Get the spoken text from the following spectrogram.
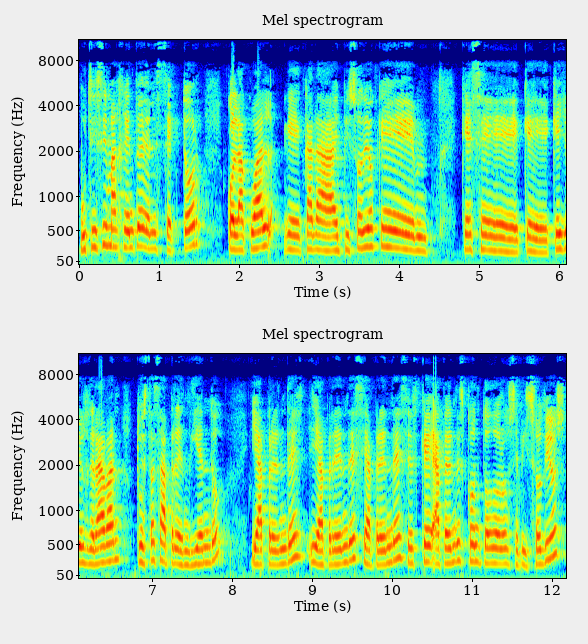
muchísima gente del sector, con la cual eh, cada episodio que, que, se, que, ellos graban, tú estás aprendiendo y aprendes y aprendes y aprendes. Es que aprendes con todos los episodios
